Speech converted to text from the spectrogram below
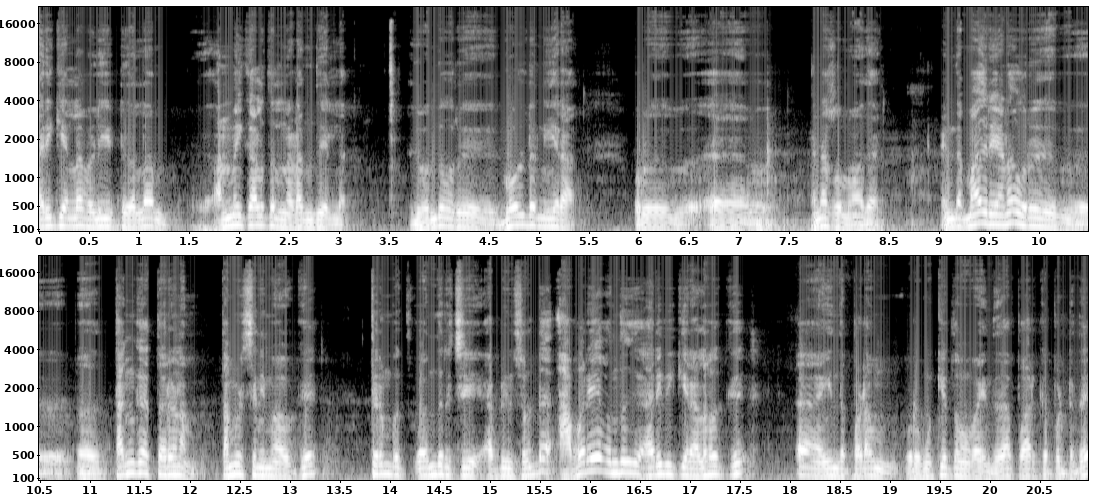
அறிக்கையெல்லாம் வெளியிட்டதெல்லாம் அண்மை காலத்தில் நடந்ததே இல்லை. இது வந்து ஒரு கோல்டன் இயரா ஒரு என்ன சொல்லுவோம் அதை? இந்த மாதிரியான ஒரு தங்க தருணம் தமிழ் சினிமாவுக்கு திரும்ப வந்துருச்சு அப்படின்னு சொல்லிட்டு அவரே வந்து அறிவிக்கிற அளவுக்கு இந்த படம் ஒரு முக்கியத்துவம் வாய்ந்ததாக பார்க்கப்பட்டது.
